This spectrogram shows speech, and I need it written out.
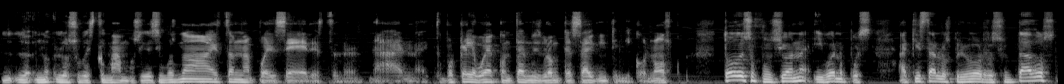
lo, subestimamos y decimos, no, esto no puede ser, esto, no, ¿por qué le voy a contar mis broncas a alguien que ni conozco? Todo eso funciona y bueno, pues aquí están los primeros resultados.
